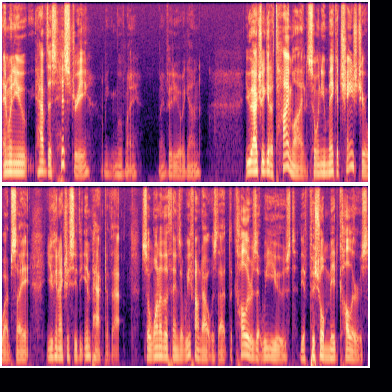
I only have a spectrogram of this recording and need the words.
And when you have this history, let me move my, my video again. You actually get a timeline. So when you make a change to your website, you can actually see the impact of that. So one of the things that we found out was that the colors that we used, the official mid colors,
